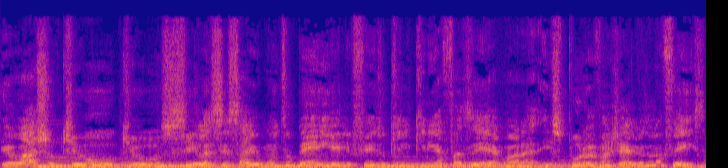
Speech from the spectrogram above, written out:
eu acho que o que o Silas se saiu muito bem. Ele fez o que ele queria fazer. Agora expor o evangelho ele não fez,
